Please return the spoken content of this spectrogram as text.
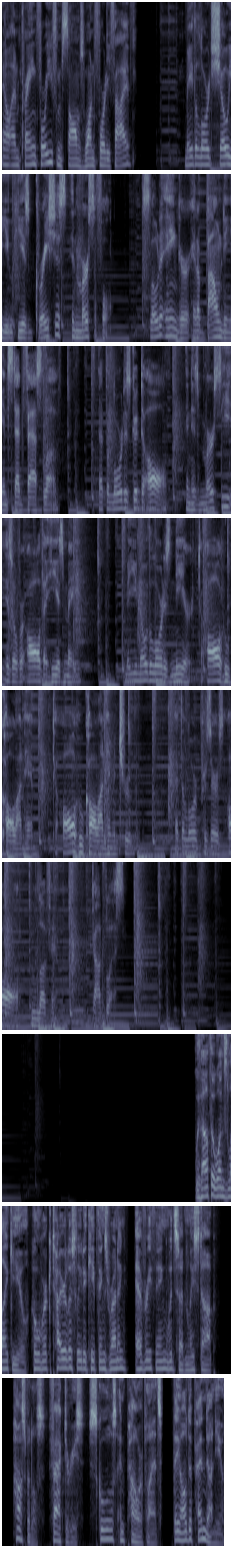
And I'll end praying for you from Psalms 145. May the Lord show you he is gracious and merciful, slow to anger and abounding in steadfast love. That the Lord is good to all, and his mercy is over all that he has made. May you know the Lord is near to all who call on him, to all who call on him in truth. That the Lord preserves all who love him. God bless. Without the ones like you, who work tirelessly to keep things running, everything would suddenly stop. Hospitals, factories, schools, and power plants, they all depend on you.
